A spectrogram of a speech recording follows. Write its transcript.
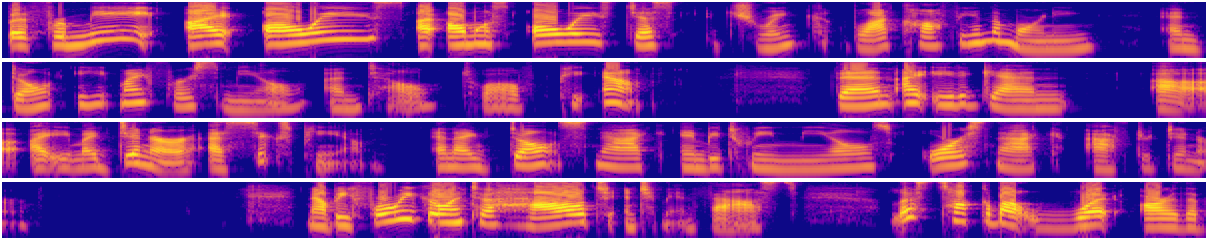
But for me, I always, I almost always just drink black coffee in the morning and don't eat my first meal until 12 p.m. Then I eat again, uh, I eat my dinner at 6 p.m. and I don't snack in between meals or snack after dinner. Now, before we go into how to intermittent fast, let's talk about what are the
